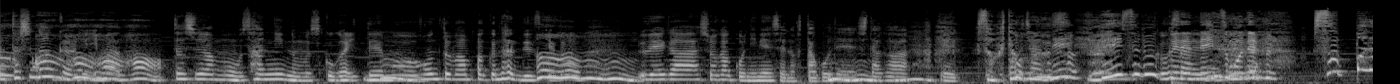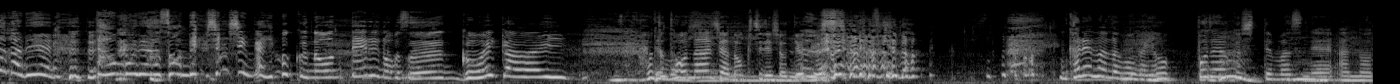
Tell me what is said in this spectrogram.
私なんかより今私はもう3人の息子がいて、うん。もう本当わんぱくなんですけど、上が小学校2年生の双子で、下が、えそう双子ちゃんね。フェイスブックでね。5歳い。つもねすっぱらかで田んぼで遊んでる写真がよく載ってるの。すっごい可愛い。本当東南アジアの奥地でしょってよく言われるんですけど彼らの方がよっぽどよく知ってますね、あの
